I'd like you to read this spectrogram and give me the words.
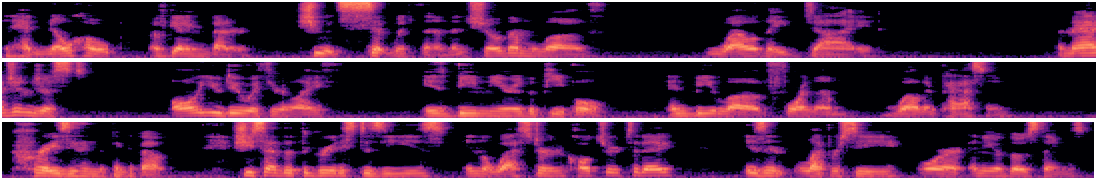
and had no hope of getting better. She would sit with them and show them love while they died. Imagine just all you do with your life is be near the people and be love for them while they're passing. Crazy thing to think about. She said that the greatest disease in the Western culture today isn't leprosy or any of those things,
